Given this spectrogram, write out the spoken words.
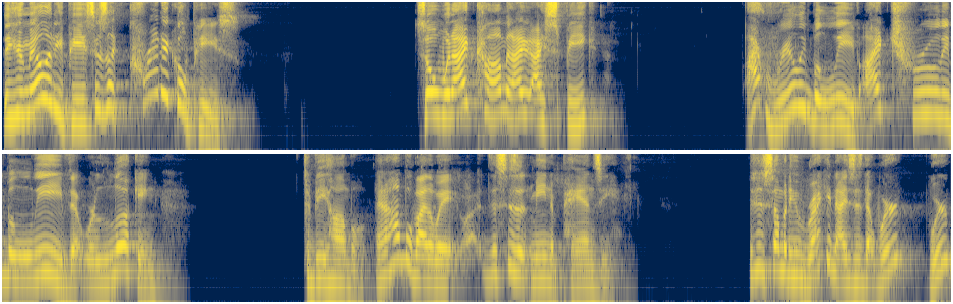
The humility piece is a critical piece. So when I come and I, I speak, I really believe, I truly believe that we're looking to be humble. And humble, by the way, this doesn't mean a pansy. This is somebody who recognizes that we're, we're,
